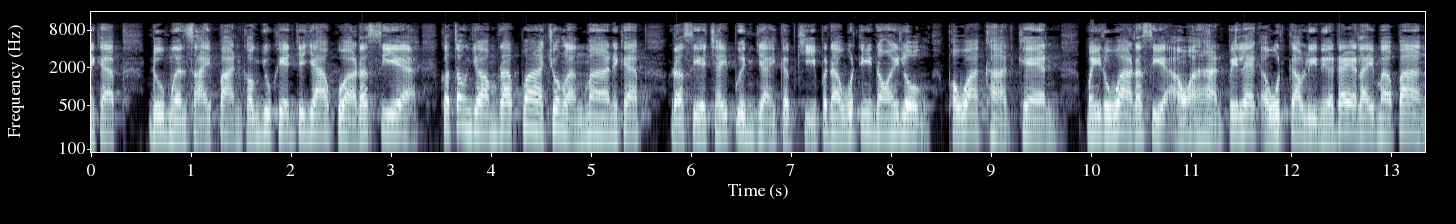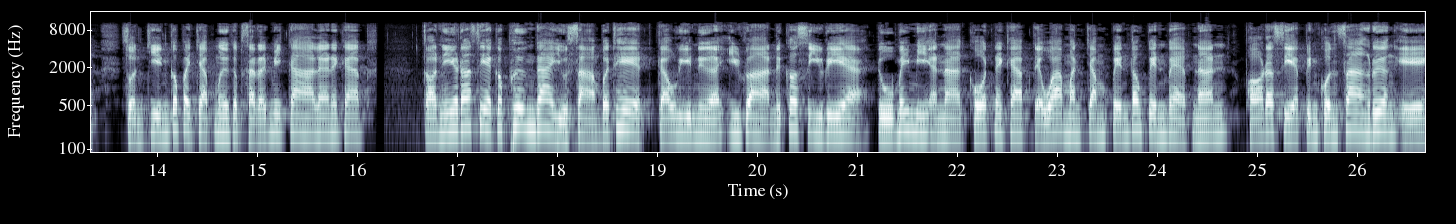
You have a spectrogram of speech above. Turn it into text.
นะครับดูเหมือนสายป่านของยูเครนจะยาวกว่ารัสเซีย ก็ต้องยอมรับว่าช่วงหลังมานะครับรัสเซียใช้ปืนใหญ่กับขีปนาวุธนี้น้อยลง เพราะว่าขาดแคลนไม่รู้ว่ารัสเซียเอาอาหารไปแลกอาวุธเกาหลีเหนือได้อะไรมาบ้าง ส่วนจีนก็ไปจับมือกับสหรัฐอเมริกาแล้วนะครับ ตอนนี้รัสเซียก็พึ่งได้อยู่ 3 ประเทศ เกาหลีเหนือ อิหร่านและก็ซีเรีย ดูไม่มีอนาคตนะครับ แต่ว่ามันจำเป็นต้องเป็นแบบนั้น เพราะรัสเซียเป็นคนสร้างเรื่องเอง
